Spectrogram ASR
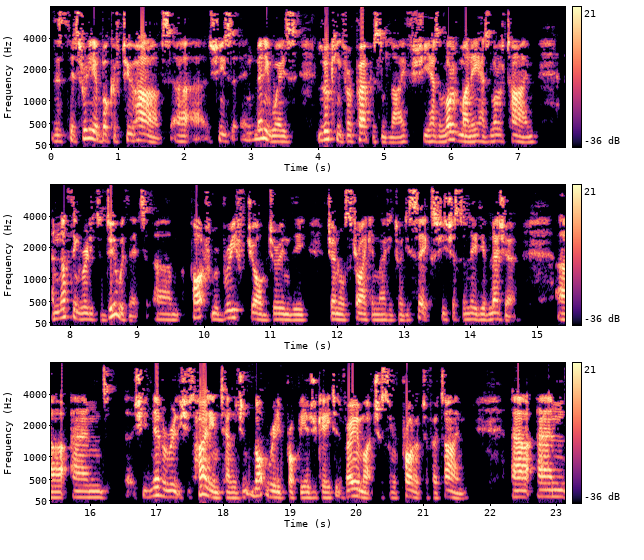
it's really a book of two halves. Uh, uh, she's in many ways looking for a purpose in life. She has a lot of money, has a lot of time, and nothing really to do with it, um, apart from a brief job during the general strike in 1926. She's just a lady of leisure, uh, and she never really. She's highly intelligent, not really properly educated, very much a sort of product of her time, uh, and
